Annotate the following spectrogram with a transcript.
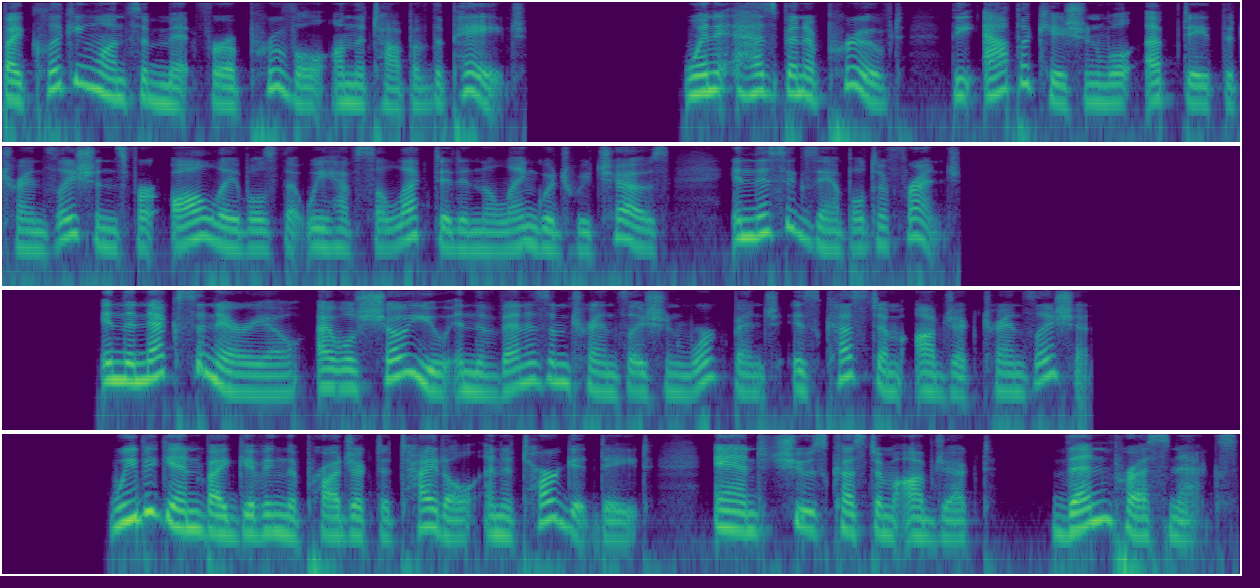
by clicking on Submit for approval on the top of the page. When it has been approved, the application will update the translations for all labels that we have selected in the language we chose, in this example to French. In the next scenario, I will show you in the Venizum Translation Workbench is Custom Object Translation. We begin by giving the project a title and a target date, and choose Custom Object, then press Next.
